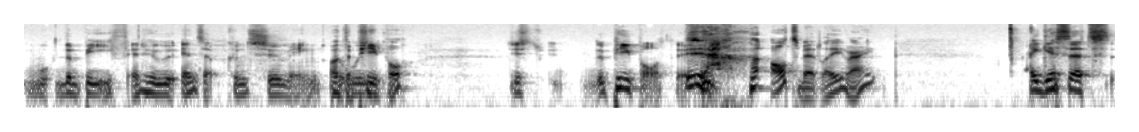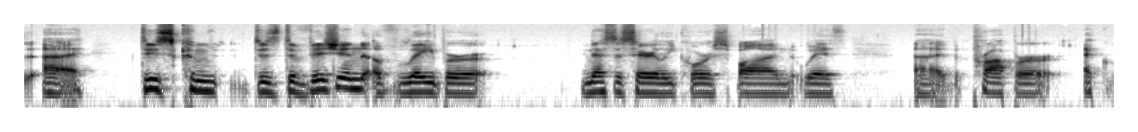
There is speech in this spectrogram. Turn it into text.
the beef and who ends up consuming Well, the wheat? people. Just the people. Yeah, ultimately, right? I guess that's uh, does com- does division of labor necessarily correspond with uh, the proper equ-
